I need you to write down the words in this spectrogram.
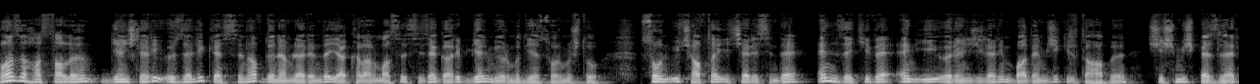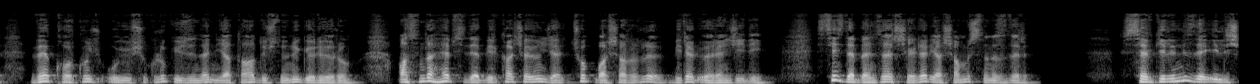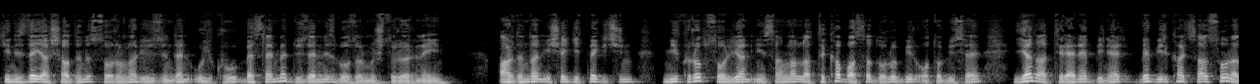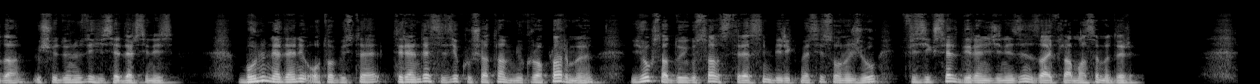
bazı hastalığın gençleri özellikle sınav dönemlerinde yakalanması size garip gelmiyor mu diye sormuştu. Son 3 hafta içerisinde en zeki ve en iyi öğrencilerin bademcik iltihabı, şişmiş bezler ve korkunç uyuşukluk yüzünden yatağa düştüğünü görüyorum. Aslında hepsi de birkaç ay önce çok başarılı birer öğrenciydi. Siz de benzer şeyler yaşamışsınızdır. Sevgilinizle ilişkinizde yaşadığınız sorunlar yüzünden uyku, beslenme düzeniniz bozulmuştur örneğin. Ardından işe gitmek için mikrop soluyan insanlarla tıka basa dolu bir otobüse ya da trene biner ve birkaç saat sonra da üşüdüğünüzü hissedersiniz. Bunun nedeni otobüste, trende sizi kuşatan mikroplar mı yoksa duygusal stresin birikmesi sonucu fiziksel direncinizin zayıflaması mıdır?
